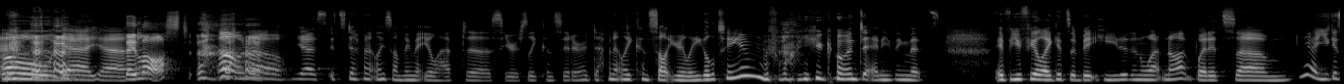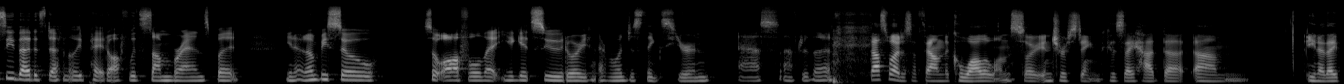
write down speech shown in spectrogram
So oh yeah, yeah. they lost. oh no. Yes, it's definitely something that you'll have to seriously consider. Definitely consult your legal team before you go into anything that's if you feel like it's a bit heated and whatnot. But it's um yeah, you can see that it's definitely paid off with some brands, but you know, don't be so so awful that you get sued or everyone just thinks you're an ass after that. That's why I just found the koala one so interesting because they had that um you know they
